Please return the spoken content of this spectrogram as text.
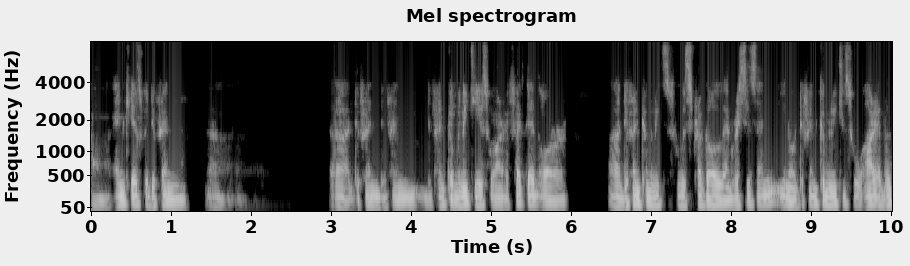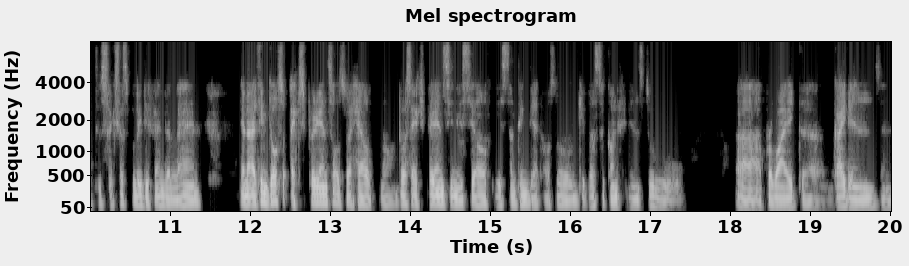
uh, engage with different uh, uh, different different different communities who are affected or uh, different communities who struggle and resist, and you know different communities who are able to successfully defend the land. And I think those experience also help. No? Those experience in itself is something that also give us the confidence to uh, provide uh, guidance and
